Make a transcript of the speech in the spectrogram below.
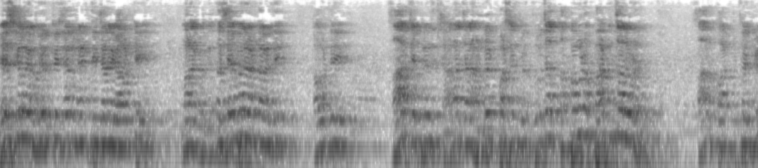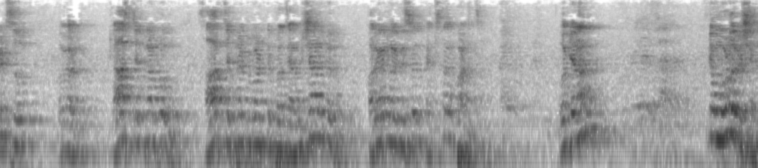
బేసికల్గా మీరు టీచర్ నేను టీచర్ కాబట్టి మనకు ఎంతసేపు అయినా ఉంటాం ఇది. కాబట్టి సార్ చెప్పింది చాలా చాలా హండ్రెడ్ పర్సెంట్ మీరు తూచా తప్పకుండా పాటించాలి కూడా. సార్ ఫార్టీ ఫైవ్ మినిట్స్ ఒక క్లాస్ చెప్పినప్పుడు సార్ చెప్పినటువంటి ప్రతి అంశాన్ని మీరు పరిగణలోకి తీసుకొని ఖచ్చితంగా పాటించాలి. ఓకేనా? ఇక మూడో విషయం.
